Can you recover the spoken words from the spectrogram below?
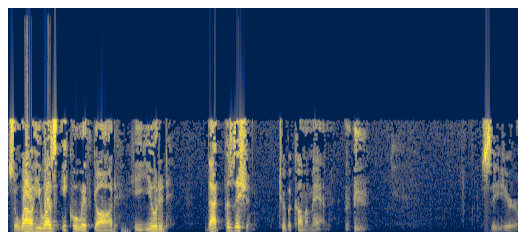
so while He was equal with God, He yielded that position to become a man. see here.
